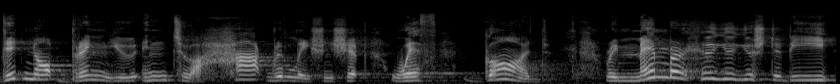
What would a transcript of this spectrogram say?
did not bring you into a heart relationship with God. Remember who you used to be,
